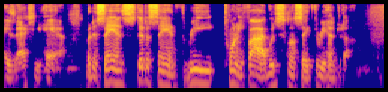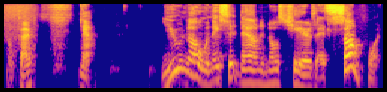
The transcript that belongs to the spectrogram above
is actually half. But it's saying instead of saying 325, we're just going to say $300. Okay? Now, you know when they sit down in those chairs at some point,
